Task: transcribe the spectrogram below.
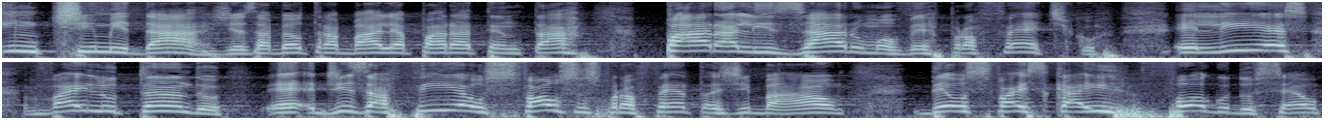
intimidar, Jezabel trabalha para tentar paralisar o mover profético. Elias vai lutando, é, desafia os falsos profetas de Baal. Deus faz cair fogo do céu.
